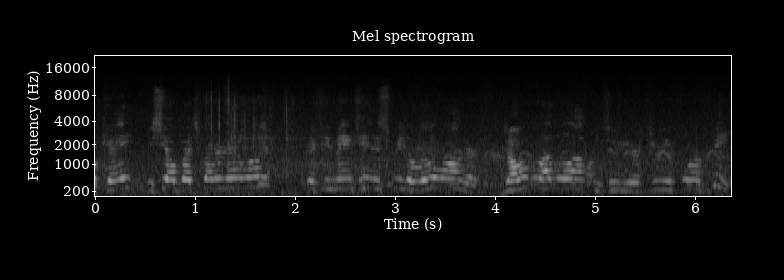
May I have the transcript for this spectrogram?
Okay? You see how much better that was? If you maintain the speed a little longer, don't level out until you're three or four feet.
